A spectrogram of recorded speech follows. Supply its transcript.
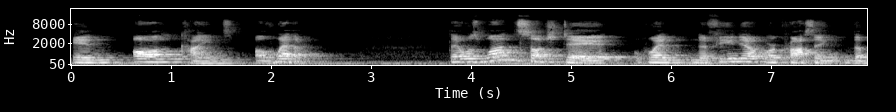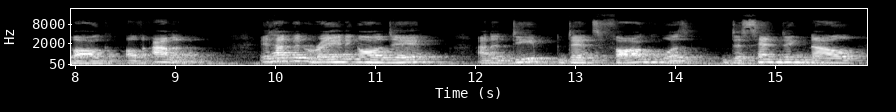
in all kinds of weather. There was one such day when Na Fianna were crossing the bog of Allen. It had been raining all day, and a deep, dense fog was descending now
